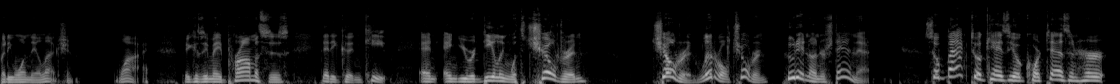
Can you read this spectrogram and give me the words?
But he won the election. Why? Because he made promises that he couldn't keep, and and you were dealing with children, children, literal children, who didn't understand that. So back to Ocasio Cortez and her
